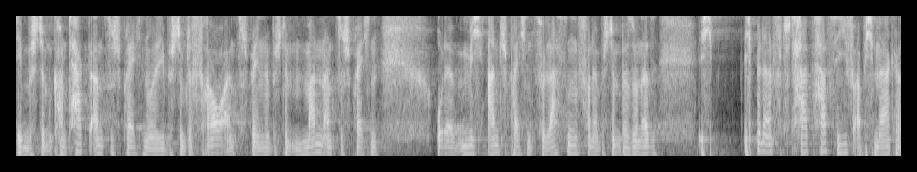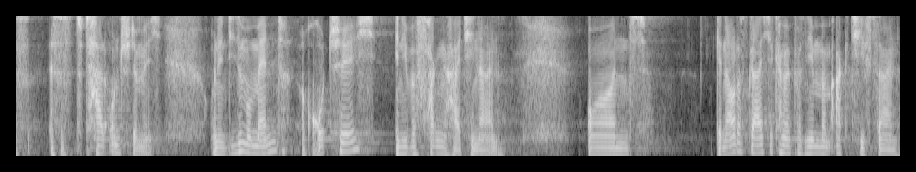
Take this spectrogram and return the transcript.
den bestimmten Kontakt anzusprechen oder die bestimmte Frau anzusprechen, einen bestimmten Mann anzusprechen oder mich ansprechen zu lassen von einer bestimmten Person. Also ich, ich bin einfach total passiv, aber ich merke, es, es ist total unstimmig. Und in diesem Moment rutsche ich in die Befangenheit hinein. Und genau das Gleiche kann mir passieren beim Aktivsein.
